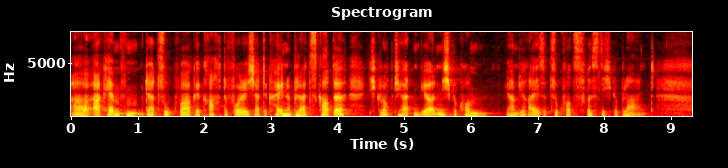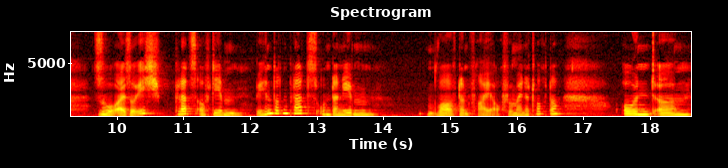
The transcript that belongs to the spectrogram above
äh, erkämpfen. Der Zug war gekrachte voll, ich hatte keine Platzkarte. Ich glaube, die hatten wir nicht bekommen. Wir haben die Reise zu kurzfristig geplant. So, also ich Platz auf dem Behindertenplatz und daneben war dann frei auch für meine Tochter. Und ähm,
